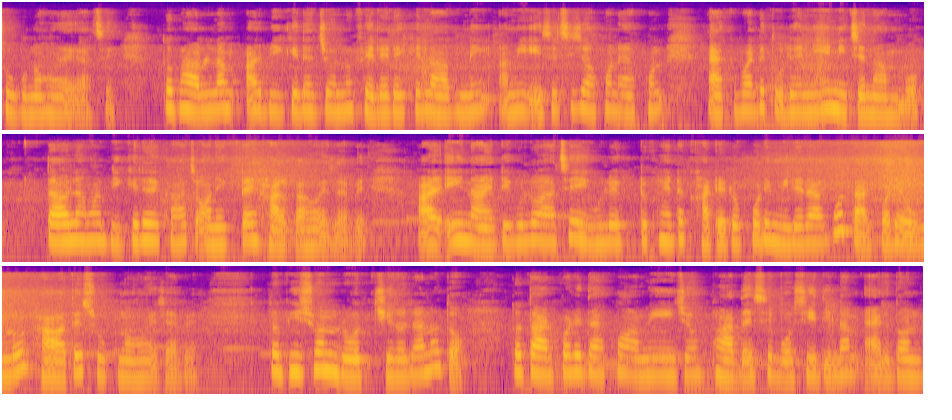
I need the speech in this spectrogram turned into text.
শুকনো হয়ে গেছে। তো ভাবলাম আর বিকেলের জন্য ফেলে রেখে লাভ নেই। আমি এসেছি যখন এখন একবারে তুলে নিয়ে নিচে নামবো। তাহলে আমার বিকেলের কাজ অনেকটাই হালকা হয়ে যাবে। আর এই নাইটিগুলো আছে, এগুলো একটুখানি একটা খাটের ওপরে মিলে রাখব, তারপরে ওগুলো হাওয়াতে শুকনো হয়ে যাবে। তো ভীষণ রোদ ছিল, জানো তো? তো তারপরে দেখো, আমি এই যে ভাত এসে বসিয়ে দিলাম এক দণ্ড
